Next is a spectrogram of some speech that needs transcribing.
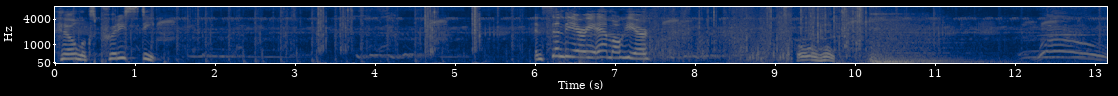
hill looks pretty steep. Incendiary ammo here. Oh, oh, oh. Whoa.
